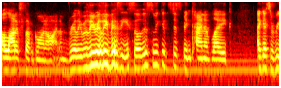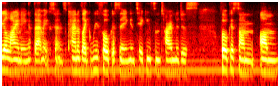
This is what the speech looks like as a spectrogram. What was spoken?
a lot of stuff going on. I'm really, really, really busy. So this week it's just been kind of like, I guess, realigning, if that makes sense, kind of like refocusing and taking some time to just focus on um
